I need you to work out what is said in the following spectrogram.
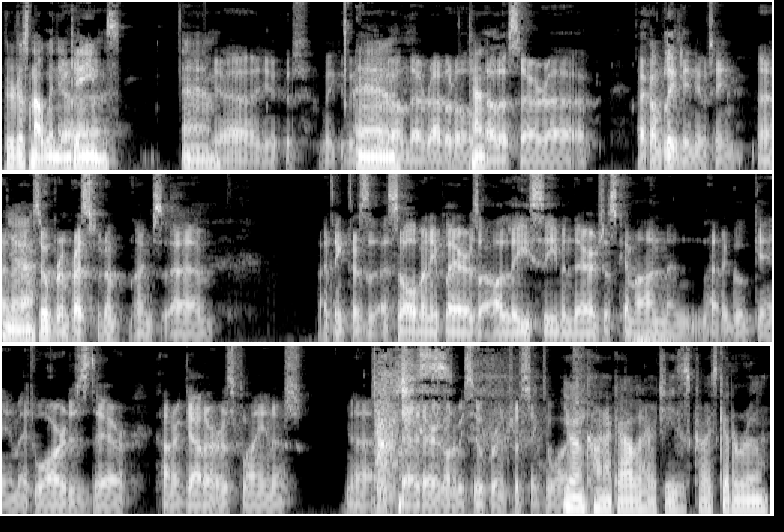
they're just not winning yeah. games. Um, yeah, you could we could, we could um, go down that rabbit hole. Palace are uh, a, completely new team. Uh, yeah. I'm super impressed with them. I'm. Um, I think there's uh, so many players. Olise even there just came on and had a good game. Edouard is there. Conor Gallagher's flying it. Yeah, they're, they're going to be super interesting to watch. You and Conor Gallagher, Jesus Christ, get a room.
